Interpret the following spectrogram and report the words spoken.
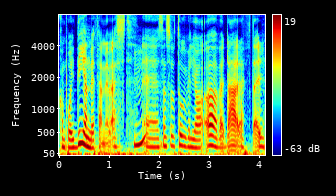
kom på idén med Feminvest. Mm. Eh, sen så tog väl jag över därefter.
